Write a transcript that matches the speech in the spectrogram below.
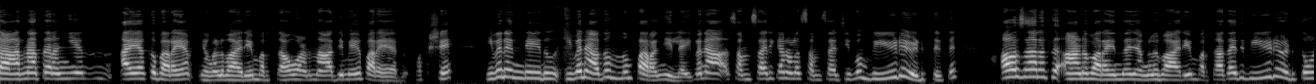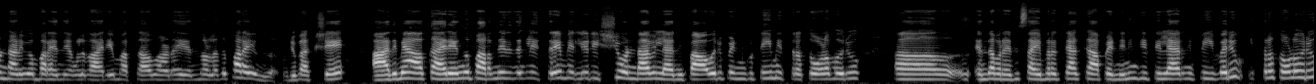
കാറിനകത്ത് ഇറങ്ങിയ അയാൾക്ക് പറയാം ഞങ്ങൾ ഭാര്യയും ഭർത്താവും ആണെന്ന് ആദ്യമേ പറയായിരുന്നു. പക്ഷെ ഇവൻ എന്ത് ചെയ്തു? ഇവൻ അതൊന്നും പറഞ്ഞില്ല. ഇവൻ ആ സംസാരിക്കാനുള്ള സംസാരിച്ചു ഇവൻ വീഡിയോ എടുത്തിട്ട് അവസാനത്ത് ആണ് പറയുന്നത് ഞങ്ങൾ ഭാര്യയും ഭർത്താവ്. അതായത് വീഡിയോ എടുത്തുകൊണ്ടാണ് ഇവൻ പറയുന്നത് ഞങ്ങൾ ഭാര്യയും ഭർത്താവുമാണ് എന്നുള്ളത് പറയുന്നത്. ഒരു പക്ഷേ ആദ്യമേ ആ കാര്യം അങ്ങ് പറഞ്ഞിരുന്നെങ്കിൽ ഇത്രയും വലിയൊരു ഇഷ്യൂ ഉണ്ടാവില്ലായിരുന്നു. ഇപ്പൊ ആ ഒരു പെൺകുട്ടിയും ഇത്രത്തോളം ഒരു എന്താ പറയാ ഒരു സൈബർ അറ്റാക്ക് ആ പെണ്ണിനും കിട്ടില്ലായിരുന്നു. ഇപ്പൊ ഇവരും ഇത്രത്തോളം ഒരു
